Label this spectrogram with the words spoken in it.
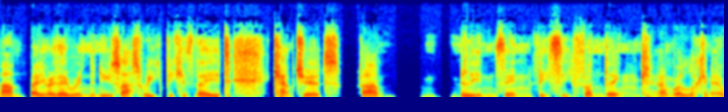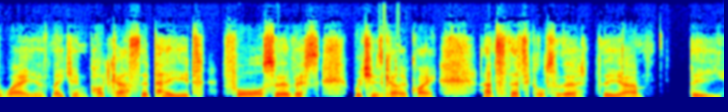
Um, but anyway, they were in the news last week because they'd captured um, millions in VC funding, and we're looking at a way of making podcasts a paid for service, which is kind of quite antithetical to the the um, the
